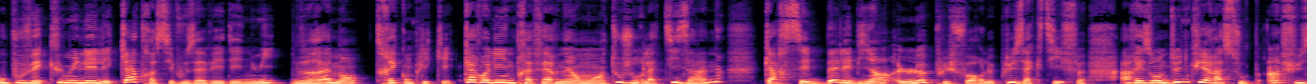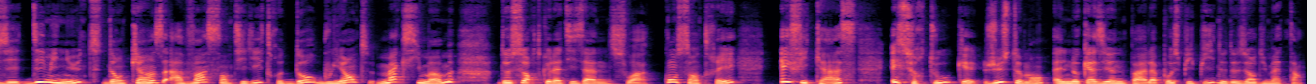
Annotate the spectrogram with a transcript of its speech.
Vous pouvez cumuler les quatre si vous avez des nuits vraiment très compliquées. Caroline préfère néanmoins toujours la tisane car c'est bel et bien le plus fort, le plus actif, à raison d'une cuillère à soupe infusée 10 minutes dans 15 à 20 centilitres d'eau bouillante maximum, de sorte que la tisane soit concentrée efficace et surtout que justement elle n'occasionne pas la pause pipi de 2 heures du matin.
